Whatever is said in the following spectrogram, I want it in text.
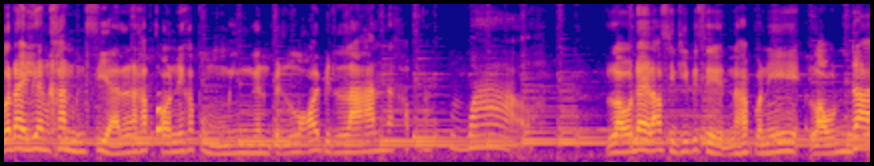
ก็ได้เลื่อนขั้นเป็นเสียแล้วนะครับ ตอนนี้ครับผมมีเงินเป็นร้อยเป็นล้านนะครับนะว้าว เราได้รับสิทธิพิเศษนะครับ วันนี้เราได้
